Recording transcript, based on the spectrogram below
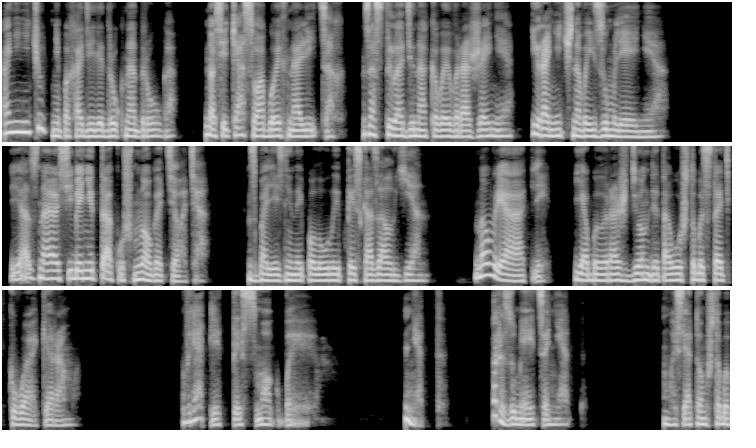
Они ничуть не походили друг на друга, но сейчас у обоих на лицах застыло одинаковое выражение ироничного изумления. «Я знаю о себе не так уж много, тетя», — с болезненной полуулыбкой сказал Йен. «Но вряд ли я был рожден для того, чтобы стать квакером». «Вряд ли ты смог бы...» «Нет, разумеется, нет. Мысль о том, чтобы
